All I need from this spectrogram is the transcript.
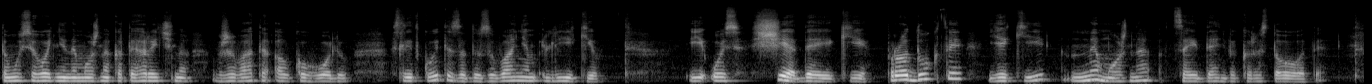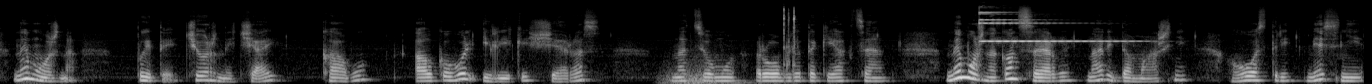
тому сьогодні не можна категорично вживати алкоголю. Слідкуйте за дозуванням ліків. І ось ще деякі продукти, які не можна в цей день використовувати. Не можна пити чорний чай, каву, алкоголь і ліки ще раз. На цьому роблю такий акцент. Не можна консерви, навіть домашні, гострі, м'ясні,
